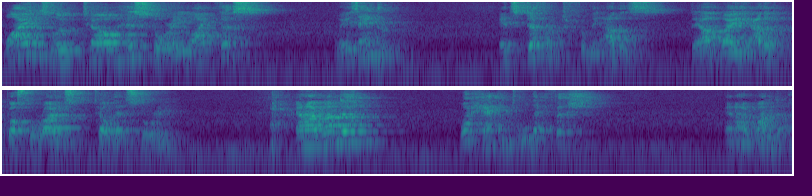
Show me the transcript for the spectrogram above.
why does Luke tell his story like this? Where's Andrew? It's different from the others, the other way the other gospel writers tell that story. And I wonder what happened to all that fish? And I wonder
